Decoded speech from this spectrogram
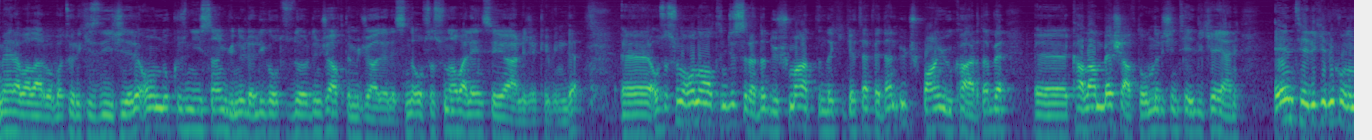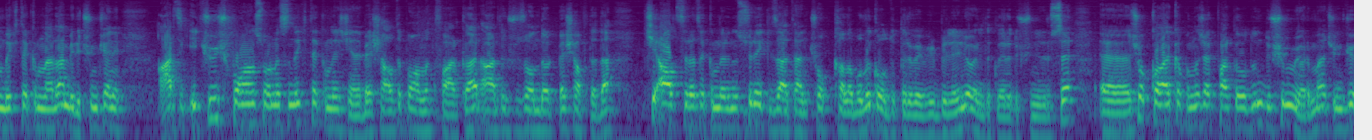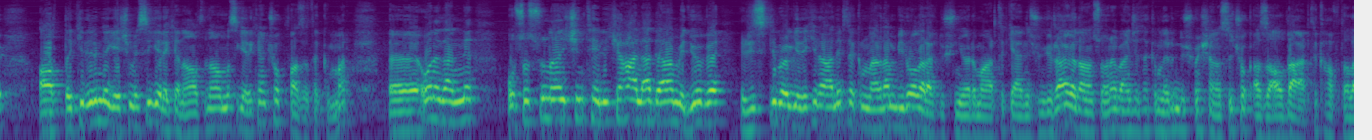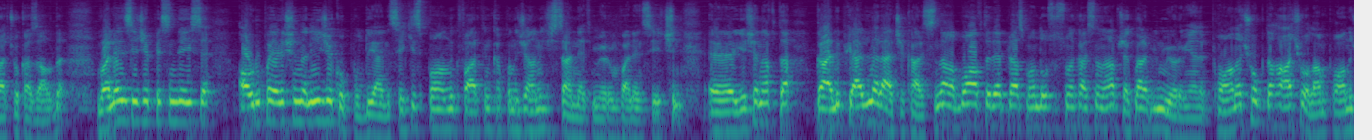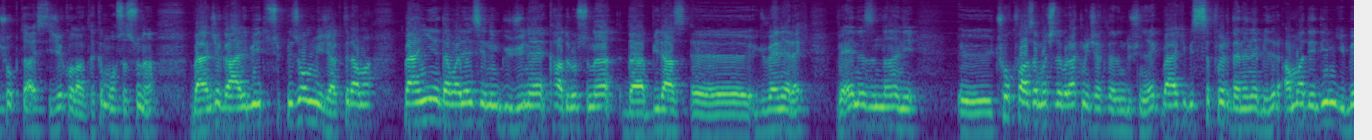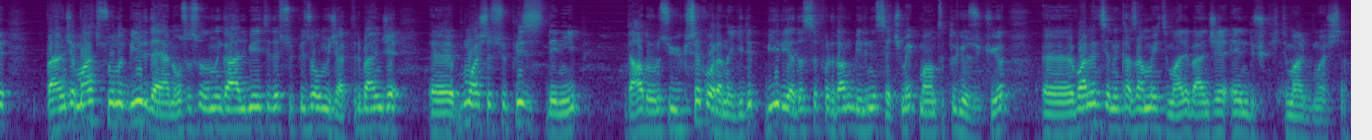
Merhabalar Baba izleyicileri. 19 Nisan günü La Liga 34. hafta mücadelesinde Osasuna Valencia'yı ağırlayacak evinde. Ee, Osasuna 16. sırada düşme hattındaki Getafe'den 3 puan yukarıda ve e, kalan 5 hafta onlar için tehlike yani en tehlikeli konumdaki takımlardan biri. Çünkü hani artık 2-3 puan sonrasındaki takımlar için yani 5-6 puanlık farklar artık şu son 4-5 haftada ki alt sıra takımlarının sürekli zaten çok kalabalık oldukları ve birbirleriyle oynadıkları düşünülürse e, çok kolay kapanacak farklar olduğunu düşünmüyorum ben. Çünkü alttakilerin de geçmesi gereken, altına alması gereken çok fazla takım var. E, o nedenle Osasuna için tehlike hala devam ediyor ve riskli bölgedeki nadir takımlardan biri olarak düşünüyorum artık. Yani çünkü Rayo'dan sonra bence takımların düşme şansı çok azaldı artık. Haftalar çok azaldı. Valencia cephesinde ise Avrupa yarışından iyice kopuldu. Yani 8 puanlık farkın kapanacağını hiç zannetmiyorum Valencia için. Ee, geçen hafta galip geldiler Elche karşısında ama bu hafta deplasmanda Osasuna karşısında ne yapacaklar bilmiyorum. Yani puana çok daha aç olan, puanı çok daha isteyecek olan takım Osasuna. Bence galibiyeti sürpriz olmayacaktır ama ben yine de Valencia'nın gücüne, kadrosuna da biraz e, güvenerek ve en azından hani e, çok fazla maçı da bırakmayacaklarını düşünerek belki bir sıfır denenebilir ama dediğim gibi bence maç sonu bir de yani Osasuna'nın galibiyeti de sürpriz olmayacaktır. Bence e, bu maçta sürpriz deneyip daha doğrusu yüksek orana gidip bir ya da sıfırdan birini seçmek mantıklı gözüküyor. E, Valencia'nın kazanma ihtimali bence en düşük ihtimal bu maçta.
